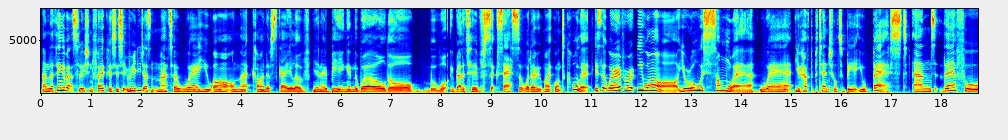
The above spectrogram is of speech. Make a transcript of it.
And the thing about solution focus is it really doesn't matter where you are on that kind of scale of, you know, being in the world or what relative success or whatever you might want to call it, is that wherever you are, you're always somewhere where you have the potential to be at your best. And therefore,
